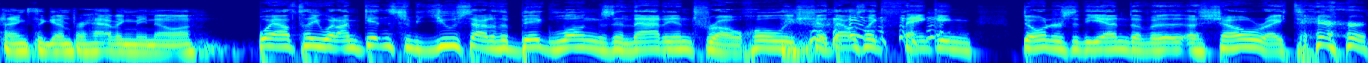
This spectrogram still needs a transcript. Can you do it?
Thanks again for having me, Noah. Boy, I'll tell you what, I'm getting some use out of the big lungs in that intro. Holy shit. That was like thanking donors at the end of a, a show right there.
